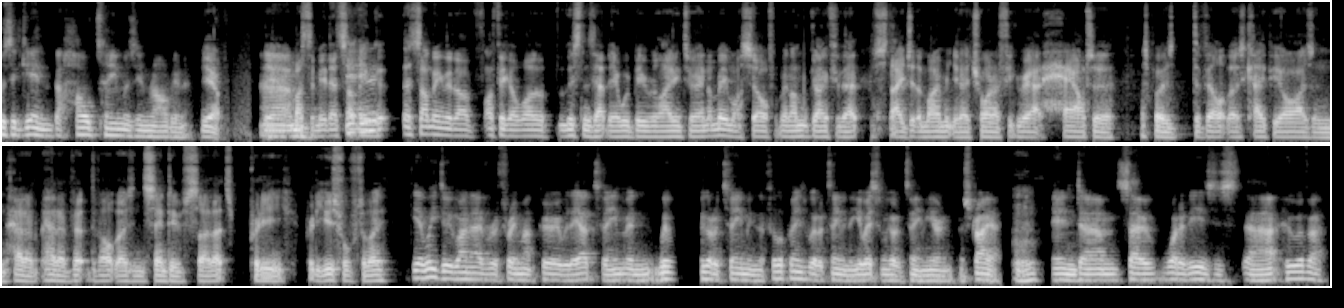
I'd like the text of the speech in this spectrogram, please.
was again the whole team was enrolled in it. Yeah. Yeah, I Um, must admit that's something that, that's something that I've, I think a lot of listeners out there would be relating to, and I mean myself. I mean, I'm going through that stage at the moment. You know, trying to figure out how to, I suppose, develop those KPIs and how to how to develop those incentives. So that's pretty pretty useful to me. Yeah, we do one over a three month period with our team, and we've we've got a team in the Philippines, we've got a team in the US, and we've got a team here in Australia. Mhm. And um, so what it is is uh, whoever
